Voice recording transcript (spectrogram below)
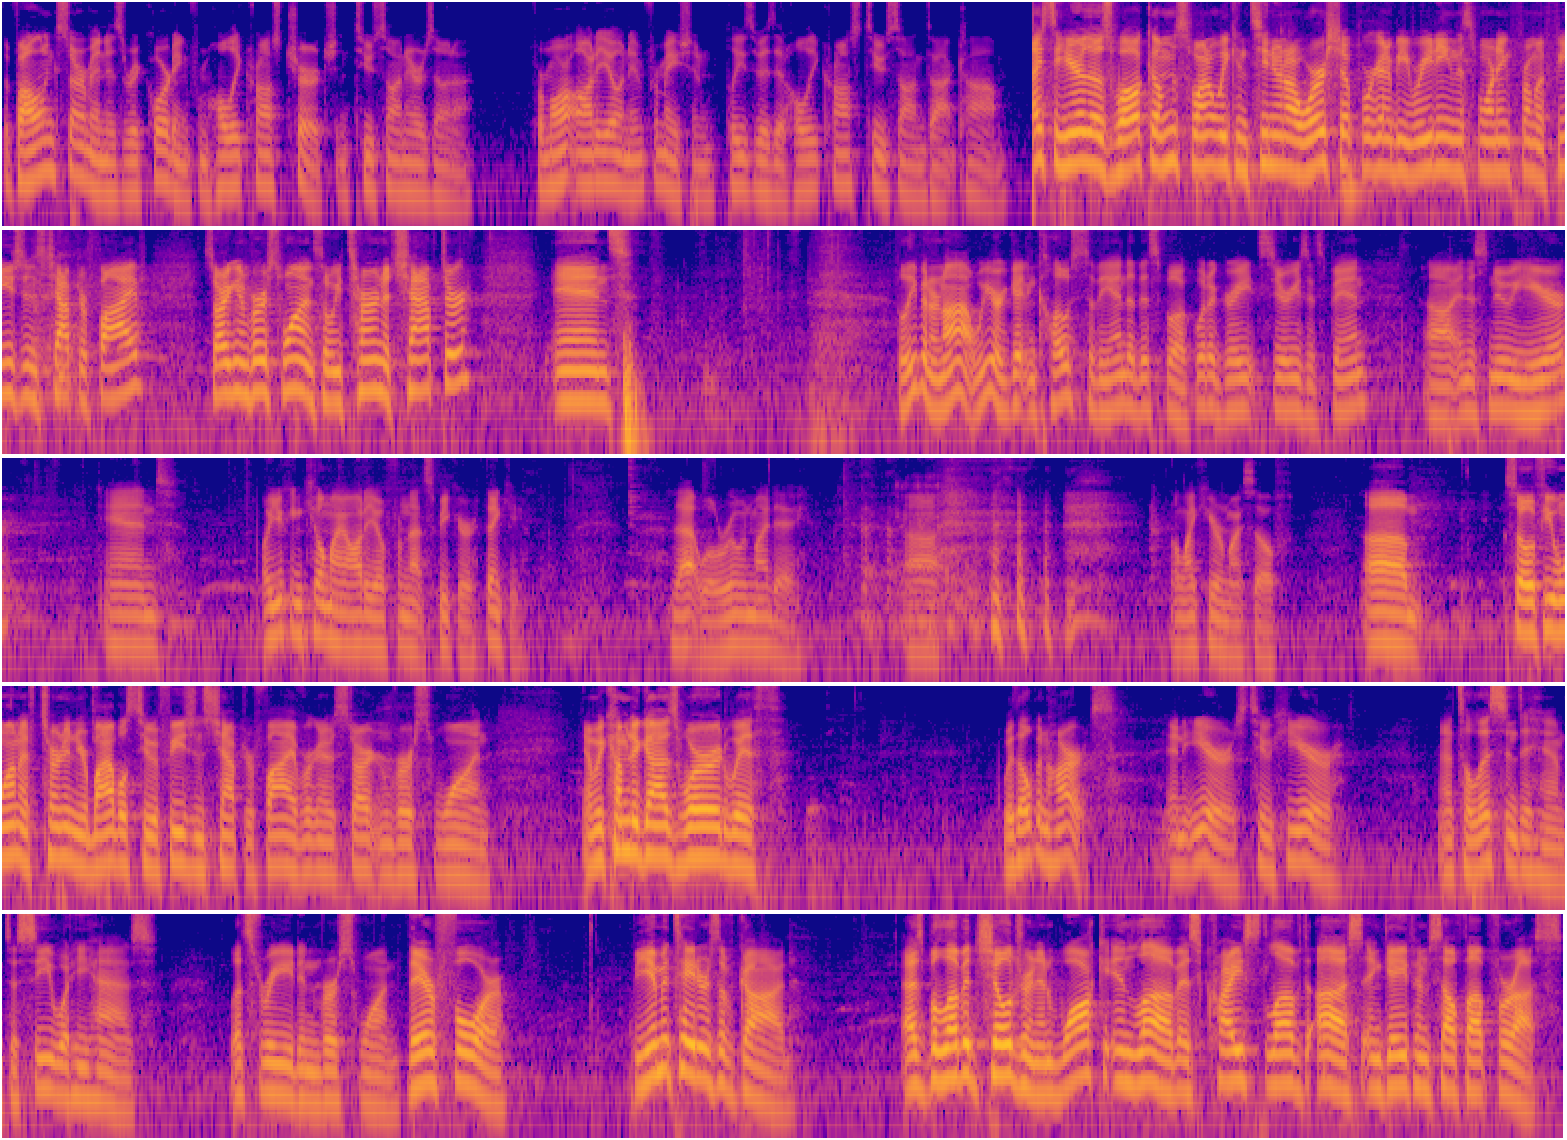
The following sermon is a recording from Holy Cross Church in Tucson, Arizona. For more audio and information, please visit holycrosstucson.com. Nice to hear those welcomes. Why don't we continue in our worship? We're going to be reading this morning from Ephesians chapter 5, starting in verse 1. So we turn a chapter, and believe it or not, we are getting close to the end of this book. What a great series it's been uh, in this new year. And, oh, you can kill my audio from that speaker. Thank you. That will ruin my day. Uh, don't like hearing myself. Um, so, if you want to turn in your Bibles to Ephesians chapter 5, we're going to start in verse 1. And we come to God's Word with, with open hearts and ears to hear and to listen to Him, to see what He has. Let's read in verse 1. Therefore, be imitators of God as beloved children and walk in love as Christ loved us and gave Himself up for us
